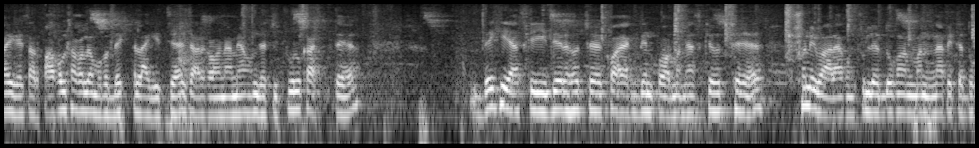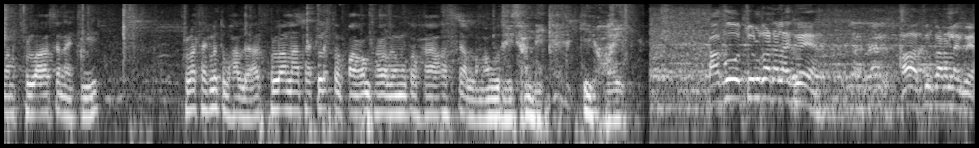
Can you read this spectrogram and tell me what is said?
হয়ে গেছে, আর পাগল ছাগলের মতো দেখতে লাগিচ্ছে, যার কারণে আমি এখন যাচ্ছি চুল কাটতে। দেখি আজকে ঈদের হচ্ছে কয়েকদিন পর মানে আজকে হচ্ছে শনিবার এখন চুলের দোকান মানে নাপিতের দোকান খোলা আছে নাকি? খোলা থাকলে তো ভালো হয় আর খোলা না থাকলে তো পাগল ছাগলের মতো হয়ে আছে আল্লাহ মাবুদি জানে কি হয়। কাকু চুল কাটা লাগবে? হ্যাঁ চুল কাটা লাগবে।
